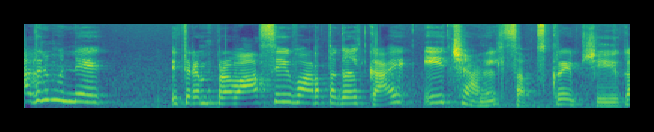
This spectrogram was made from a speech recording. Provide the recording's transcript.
അതിനു മുന്നേ ഇത്തരം പ്രവാസി വാർത്തകൾക്കായി ഈ ചാനൽ സബ്സ്ക്രൈബ് ചെയ്യുക.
